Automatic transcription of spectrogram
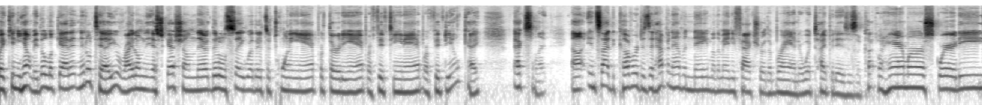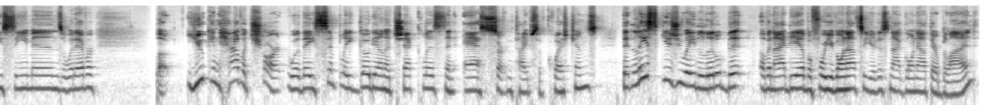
But can you help me? They'll look at it and it'll tell you right on the discussion there. That'll say whether it's a 20 amp or 30 amp or 15 amp or 50. Okay, excellent. Uh, inside the cover, does it happen to have a name of the manufacturer, the brand, or what type it is? Is it Cutler Hammer, Square D, Siemens, or whatever? Look, you can have a chart where they simply go down a checklist and ask certain types of questions that at least gives you a little bit of an idea before you're going out so you're just not going out there blind.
